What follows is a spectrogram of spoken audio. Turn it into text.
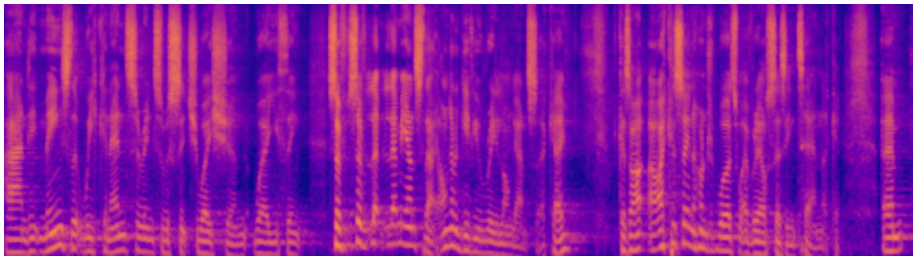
And it means that we can enter into a situation where you think, so, so let, let me answer that. I'm going to give you a really long answer, okay? Because I, I can say in 100 words what everybody else says in 10, okay? Um,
